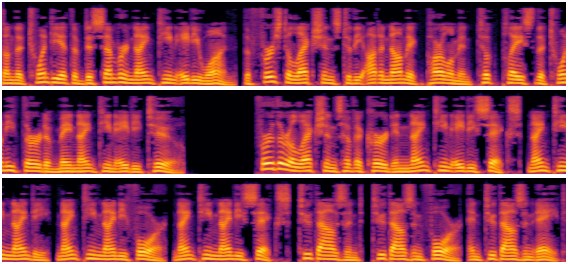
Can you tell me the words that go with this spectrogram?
on 20 December 1981, the first elections to the Autonomic Parliament took place 23 May 1982. Further elections have occurred in 1986, 1990, 1994, 1996, 2000, 2004, and 2008.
